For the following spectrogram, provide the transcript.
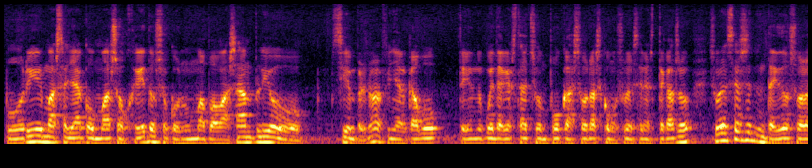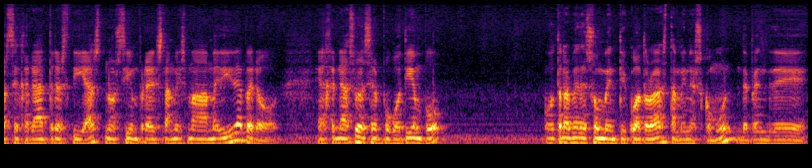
por ir más allá con más objetos o con un mapa más amplio, siempre, ¿no? Al fin y al cabo, teniendo en cuenta que está hecho en pocas horas, como suele ser en este caso, suelen ser 72 horas en general, 3 días, no siempre es la misma medida, pero en general suele ser poco tiempo. Otras veces son 24 horas, también es común, depende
